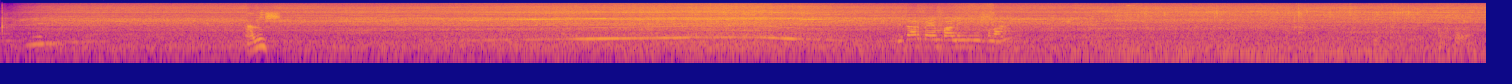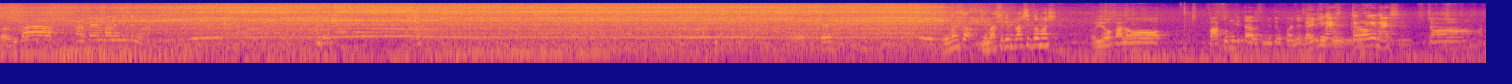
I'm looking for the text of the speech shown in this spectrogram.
Halus. Kita RPM paling pelan. Kita RPM paling kenceng ya mas? Oke. Mas, kok dimasukin plastik kok, Mas? Oh iya kalau vakum kita harus mencobanya. Lagi, seperti Mas. Corongnya, Mas. Corong.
